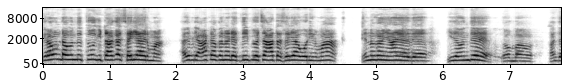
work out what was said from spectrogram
கிரவுண்ட வந்து தூக்கிட்டாக்க சரியாயிருமா? அது இப்படி ஆட்டோ கண்ணாடியை திருப்பி வச்சா ஆட்டோ சரியா ஓடிடுமா? என்னங்க நியாயம் இது? இத வந்து ரொம்ப அந்த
